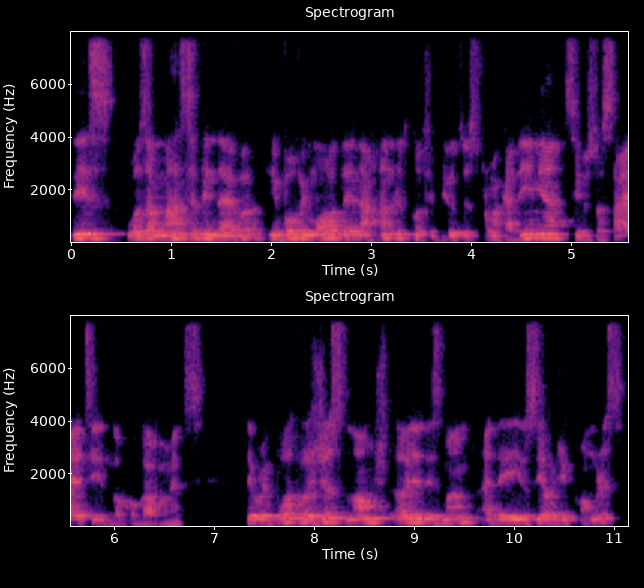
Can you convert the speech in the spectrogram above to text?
This was a massive endeavor involving more than 100 contributors from academia, civil society, and local governments, the report was just launched earlier this month at the UCLG Congress,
